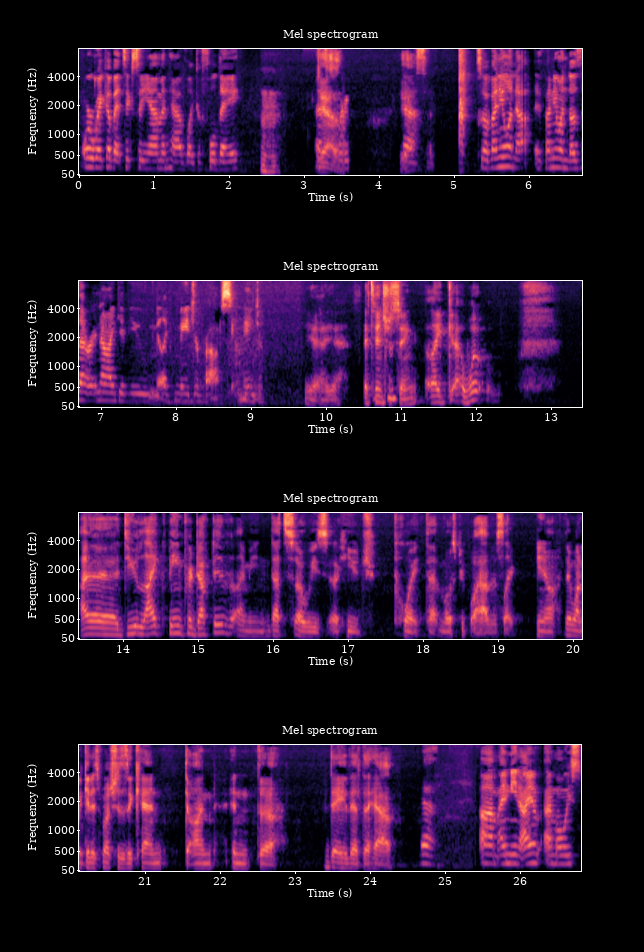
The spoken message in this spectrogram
or wake up at six a.m. and have like a full day. Mhm. That's Yeah. great. Yeah. Yes. So if anyone if anyone does that right now, I give you like major props. Major. Yeah, yeah, it's interesting. like, uh, what? Uh, do you like being productive? I mean, that's always a huge point that most people have. Is like, you know, they want to get as much as they can done in the day that they have. Yeah. Um, I mean, I, I'm always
